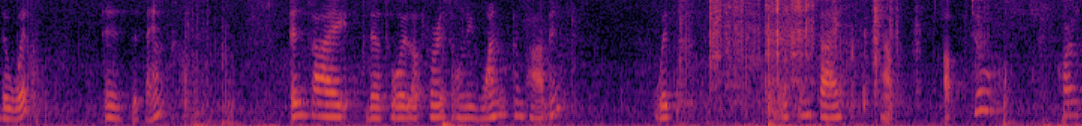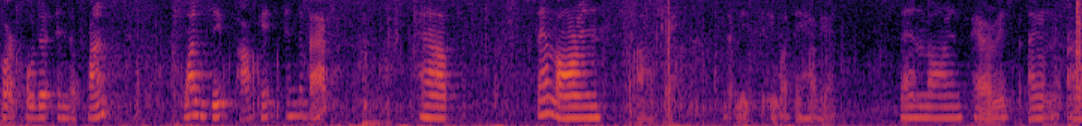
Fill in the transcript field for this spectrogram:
The width is the same. Inside the toilet for is only one compartment with this inside. Now up two card card holder in the front one zip pocket in the back. Have Saint Laurent okay let me see what they have here Saint Laurent Paris. I don't know uh,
